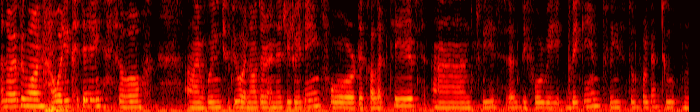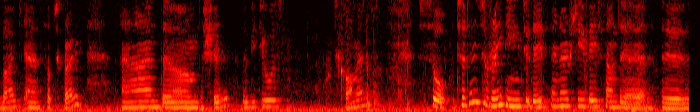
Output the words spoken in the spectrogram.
Hello everyone, how are you today? So I'm going to do another energy reading for the collectives. And please uh, before we begin please don't forget to like and subscribe. And um, share the videos put comments. So today's reading today's energy based on the uh,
